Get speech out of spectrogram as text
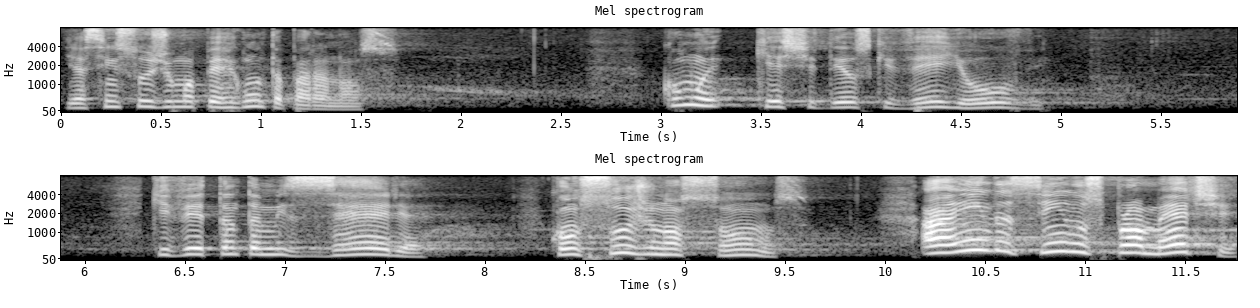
E assim surge uma pergunta para nós: como que este Deus que vê e ouve, que vê tanta miséria, quão sujo nós somos, ainda assim nos promete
